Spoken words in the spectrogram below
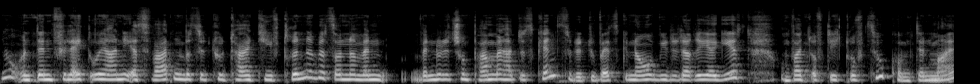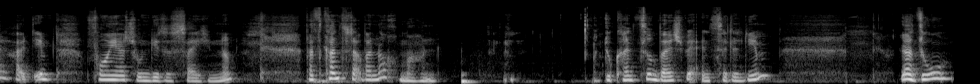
ne? und dann vielleicht, oh ja, nicht erst warten, bis du total tief drin bist, sondern wenn, wenn du das schon ein paar Mal hattest, kennst du das. Du weißt genau, wie du da reagierst und was auf dich drauf zukommt. Denn mhm. mal halt eben vorher schon dieses Zeichen. Ne? Was kannst du aber noch machen? Du kannst zum Beispiel ein Zettel nehmen, ja, so,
